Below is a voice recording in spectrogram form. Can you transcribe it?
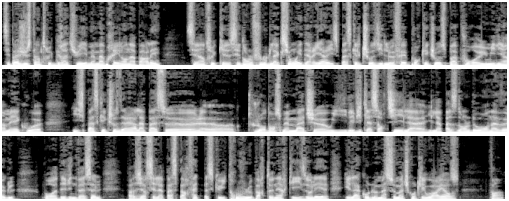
C'est pas juste un truc gratuit et même après il en a parlé. C'est un truc, c'est dans le flot de l'action et derrière il se passe quelque chose. Il le fait pour quelque chose, pas pour euh, humilier un mec ou euh, il se passe quelque chose derrière. La passe toujours dans ce même match où il évite la sortie, il la, il la passe dans le dos en aveugle pour Devin Vassell. Enfin, dire c'est la passe parfaite parce qu'il trouve le partenaire qui est isolé. Et là, contre le ce match contre les Warriors, enfin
